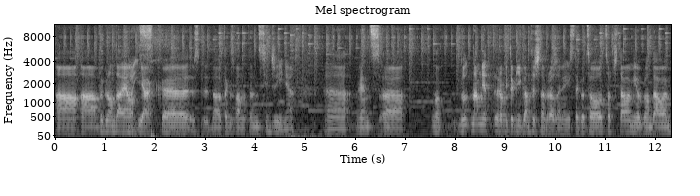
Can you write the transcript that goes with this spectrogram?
a, a wyglądają nice. jak e, no, tak zwany ten CG, nie? E, więc e, no, na mnie robi to gigantyczne wrażenie i z tego co, co czytałem i oglądałem,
